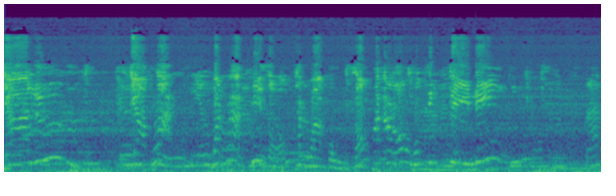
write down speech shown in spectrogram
อย่าลืม อย่าพลาดวันพฤหัสที่ 2 ธันวาคม 2564 นี้รัก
